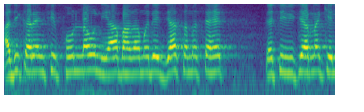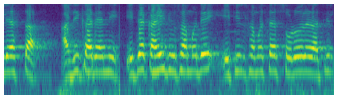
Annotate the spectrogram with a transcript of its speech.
अधिकाऱ्यांशी फोन लावून या भागामध्ये ज्या समस्या आहेत त्याची विचारणा केली असता अधिकाऱ्यांनी येत्या काही दिवसामध्ये येथील समस्या सोडवल्या जातील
